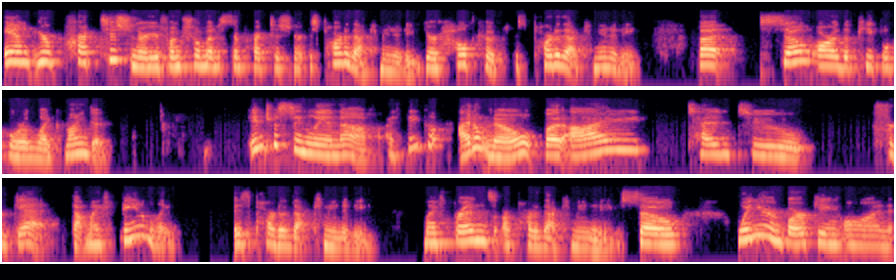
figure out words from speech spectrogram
And your practitioner, your functional medicine practitioner, is part of that community. Your health coach is part of that community but so are the people who are like minded. interestingly enough, I think, I don't know, but I tend to forget that my family is part of that community. My friends are part of that community. So when you're embarking on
